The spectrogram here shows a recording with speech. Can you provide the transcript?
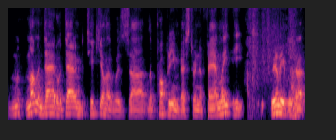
mum and dad, or dad in particular, was uh, the property investor in the family. He really it was a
